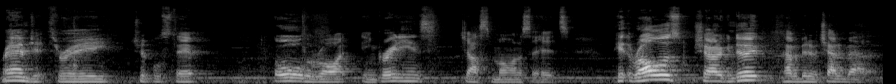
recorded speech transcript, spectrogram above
Ramjet 3, triple step, all the right ingredients, just minus the heads. Hit the rollers, show what it can do, have a bit of a chat about it.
